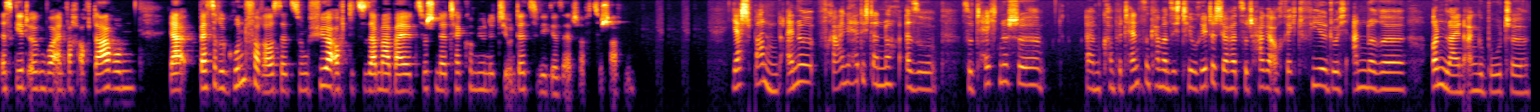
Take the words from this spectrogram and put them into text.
es geht irgendwo einfach auch darum, ja, bessere Grundvoraussetzungen für auch die Zusammenarbeit zwischen der Tech-Community und der Zivilgesellschaft zu schaffen. Ja, spannend. Eine Frage hätte ich dann noch. Also so technische ähm, Kompetenzen kann man sich theoretisch ja heutzutage auch recht viel durch andere Online-Angebote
